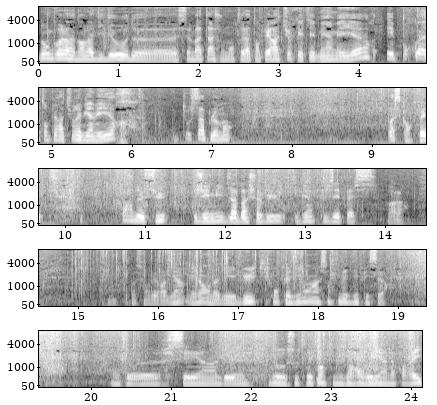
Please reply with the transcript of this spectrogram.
Donc voilà, dans la vidéo de ce matin, je vous montrais la température qui était bien meilleure. Et pourquoi la température est bien meilleure? Tout simplement parce qu'en fait, par-dessus, j'ai mis de la bâche à bulles bien plus épaisse. Voilà. Je sais pas si on verra bien, mais là on a des bulles qui font quasiment un centimètre d'épaisseur. Donc euh, c'est un de nos sous-traitants qui nous a renvoyé un appareil.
